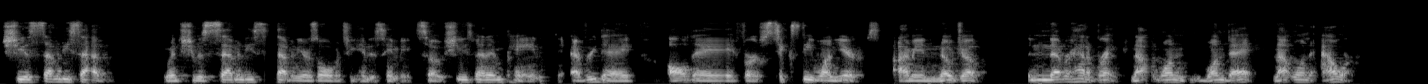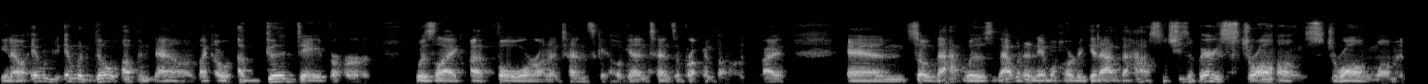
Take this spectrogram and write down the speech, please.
She is 77 when she was 77 years old when she came to see me. So she's been in pain every day, all day for 61 years. I mean, no joke. Never had a break, not one one day, not one hour you know, it would it would go up and down. Like a, a good day for her was like a four on a 10 scale. Again, 10's a broken bone, right? And so that was that would enable her to get out of the house. And she's a very strong, strong woman,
